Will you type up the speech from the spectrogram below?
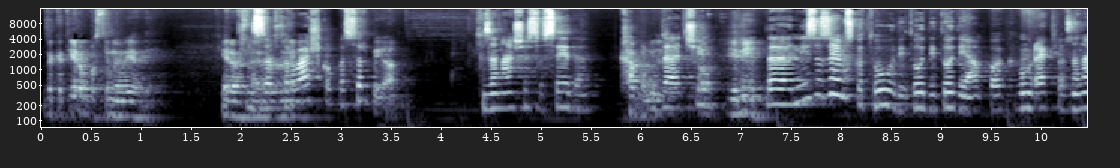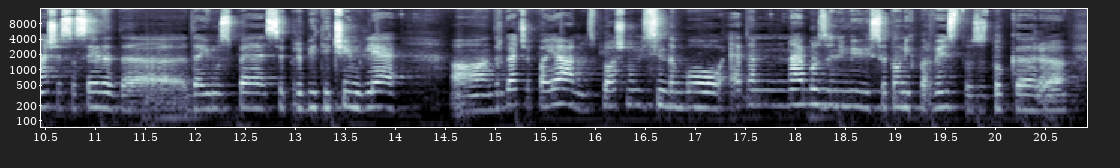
za katero boste navedli? Za Hrvaško pa Srbijo, za naše sosede. Da, čim, da, nizozemsko tudi, tudi, tudi, ampak bom rekla za naše sosede, da, da jim uspe se prebiti čim dlje. Uh, drugače pa ja, na splošno mislim, da bo eden najbolj zanimivih svetovnih prvenstv, zato ker uh,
